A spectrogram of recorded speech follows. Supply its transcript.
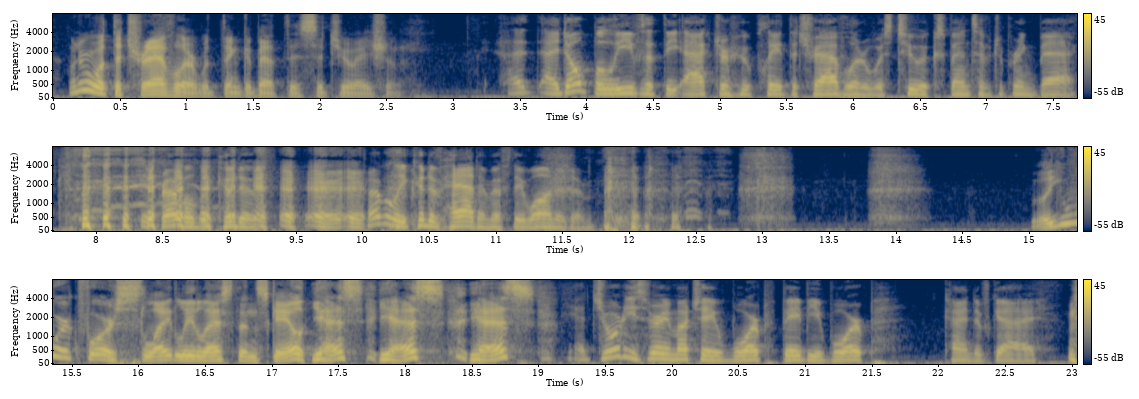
I wonder what the traveler would think about this situation. I, I don't believe that the actor who played the traveler was too expensive to bring back. they probably could have probably could have had him if they wanted him. Well, you work for slightly less than scale. Yes, yes, yes. Yeah, Geordi's very much a warp baby warp kind of guy.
